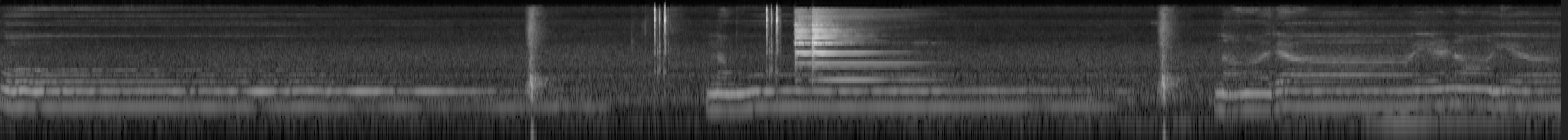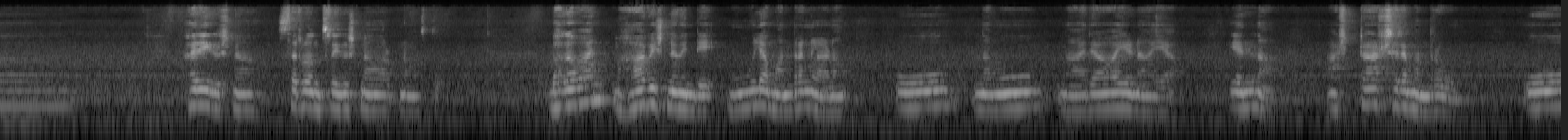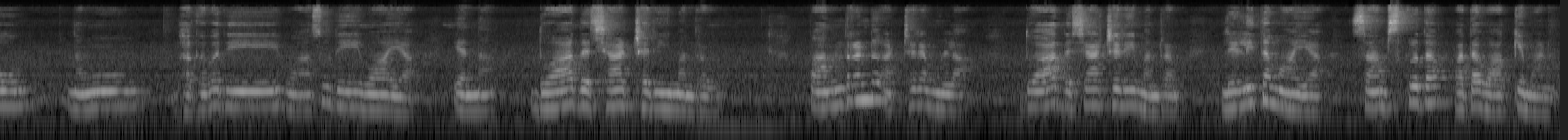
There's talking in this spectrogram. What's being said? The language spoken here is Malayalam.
നമോ നാരായണായ ഹരേ കൃഷ്ണ സർവം ശ്രീകൃഷ്ണ അർപ്പണമസ്തു ഭഗവാൻ മഹാവിഷ്ണുവിന്റെ മൂലമന്ത്രങ്ങളാണ് ഓം നമോ നാരായണായ എന്ന അഷ്ടാക്ഷര മന്ത്രവും. ഓം നമോ ഭഗവതേ വാസുദേവായ എന്ന ദ്വാദശാക്ഷരി മന്ത്രവും. പന്ത്രണ്ട് അക്ഷരമുള്ള ദ്വാദശാക്ഷരി മന്ത്രം ലളിതമായ സംസ്കൃത പദവാക്യമാണ്.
